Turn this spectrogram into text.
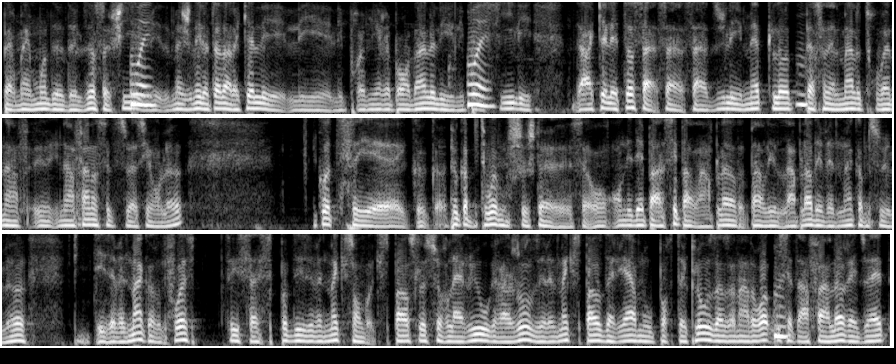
permets-moi de, le dire, Sophie, imaginez l'état dans lequel les, les, les premiers répondants, les, les policiers, les, dans quel état ça, ça, ça a dû les mettre, là, mm. personnellement, là, trouver un enfant dans cette situation-là. Écoute, c'est euh, un peu comme toi, je, on, est dépassé par l'ampleur par l'ampleur d'événements comme ceux-là. Puis des événements, encore une fois, ça c'est pas des événements qui sont qui se passent là sur la rue au grand jour, c'est des événements qui se passent derrière nos portes closes dans un endroit où cet enfant-là aurait dû être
